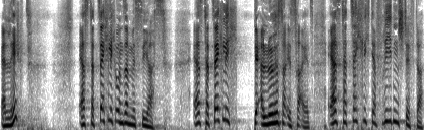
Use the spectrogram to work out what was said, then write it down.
Er lebt. Er ist tatsächlich unser Messias. Er ist tatsächlich der Erlöser Israels. Er ist tatsächlich der Friedensstifter,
